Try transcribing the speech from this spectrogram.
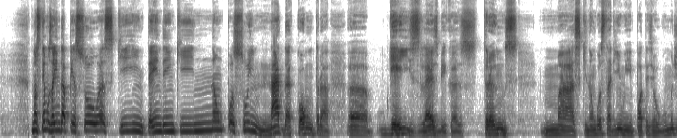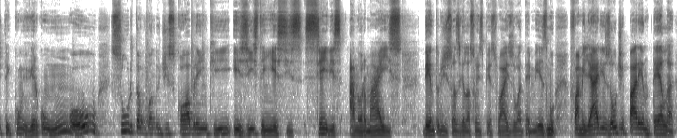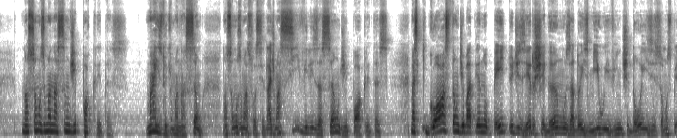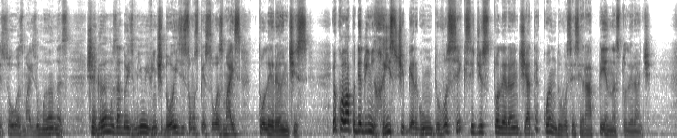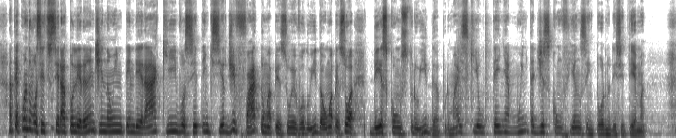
Nós temos ainda pessoas que entendem que não possuem nada contra uh, gays, lésbicas, trans, mas que não gostariam, em hipótese alguma, de ter que conviver com um ou surtam quando descobrem que existem esses seres anormais dentro de suas relações pessoais ou até mesmo familiares ou de parentela. Nós somos uma nação de hipócritas. Mais do que uma nação, nós somos uma sociedade, uma civilização de hipócritas, mas que gostam de bater no peito e dizer: chegamos a 2022 e somos pessoas mais humanas. Chegamos a 2022 e somos pessoas mais tolerantes. Eu coloco o dedo em riste e pergunto: você que se diz tolerante, até quando você será apenas tolerante? Até quando você será tolerante e não entenderá que você tem que ser de fato uma pessoa evoluída ou uma pessoa desconstruída, por mais que eu tenha muita desconfiança em torno desse tema?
